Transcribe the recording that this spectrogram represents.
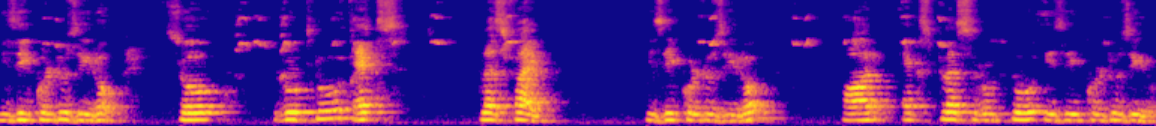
is equal to 0. So root 2x plus 5 is equal to 0 or x plus root 2 is equal to 0.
